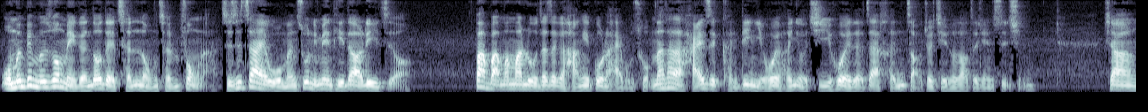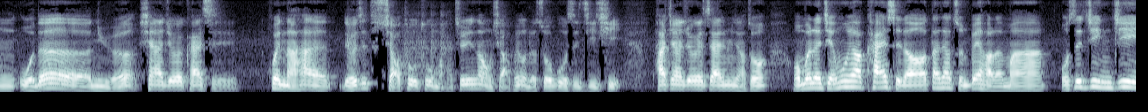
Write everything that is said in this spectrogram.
我们并不是说每个人都得成龙成凤啦，只是在我们书里面提到的例子哦。爸爸妈妈如果在这个行业过得还不错，那他的孩子肯定也会很有机会的，在很早就接触到这件事情。像我的女儿现在就会开始会拿她的有一只小兔兔嘛，就是那种小朋友的说故事机器，她现在就会在那边讲说，我们的节目要开始喽，大家准备好了吗？我是静静，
